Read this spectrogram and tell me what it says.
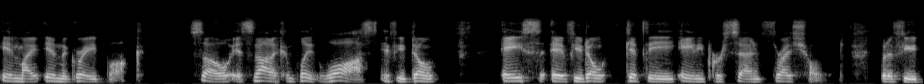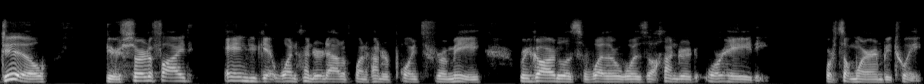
in my in the grade book. So it's not a complete loss if you don't ace if you don't get the 80% threshold. But if you do, You're certified and you get 100 out of 100 points from me, regardless of whether it was 100 or 80 or somewhere in between.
